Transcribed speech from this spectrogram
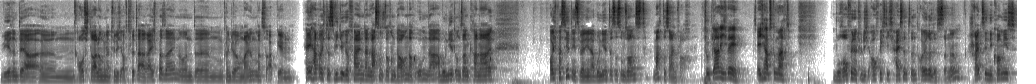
während der ähm, Ausstrahlung natürlich auf Twitter erreichbar sein und ähm, könnt ihr eure Meinung mal zu abgeben. Hey, hat euch das Video gefallen? Dann lasst uns doch einen Daumen nach oben da, abonniert unseren Kanal. Euch passiert nichts, wenn ihr ihn abonniert, das ist umsonst. Macht es einfach. Tut gar nicht weh. Ich hab's gemacht. Worauf wir natürlich auch richtig heiß sind, sind eure Liste. Ne? Schreibt sie in die Kommis.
